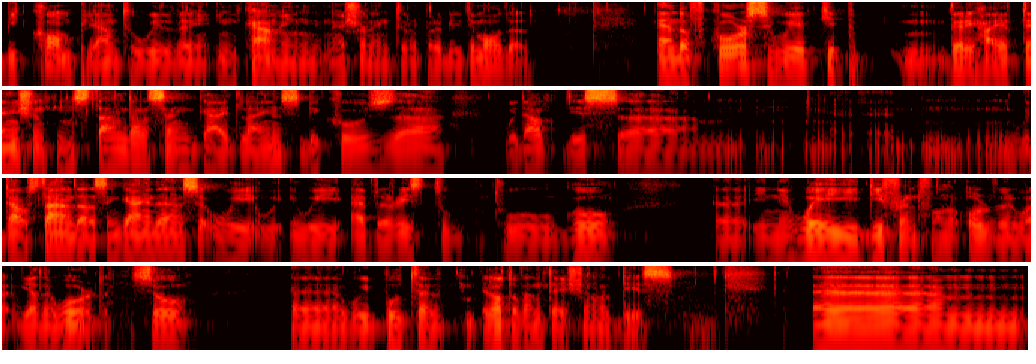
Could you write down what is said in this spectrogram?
be compliant with the incoming national interoperability model. And of course, we keep mm, very high attention to standards and guidelines because uh, without this, um, uh, without standards and guidance, we, we, we, have the risk to, to go uh, in a way different from all the, the other world. So uh, we put a, a lot of attention on this. Um,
